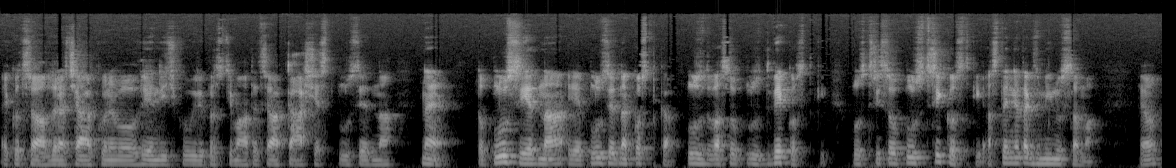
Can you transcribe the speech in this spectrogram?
jako třeba v dračáku nebo v D&Dčku, kdy prostě máte třeba K6 plus 1. Ne, to plus 1 je plus 1 kostka, plus 2 jsou plus 2 kostky, plus 3 jsou plus 3 kostky a stejně tak s minusama. Jo?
